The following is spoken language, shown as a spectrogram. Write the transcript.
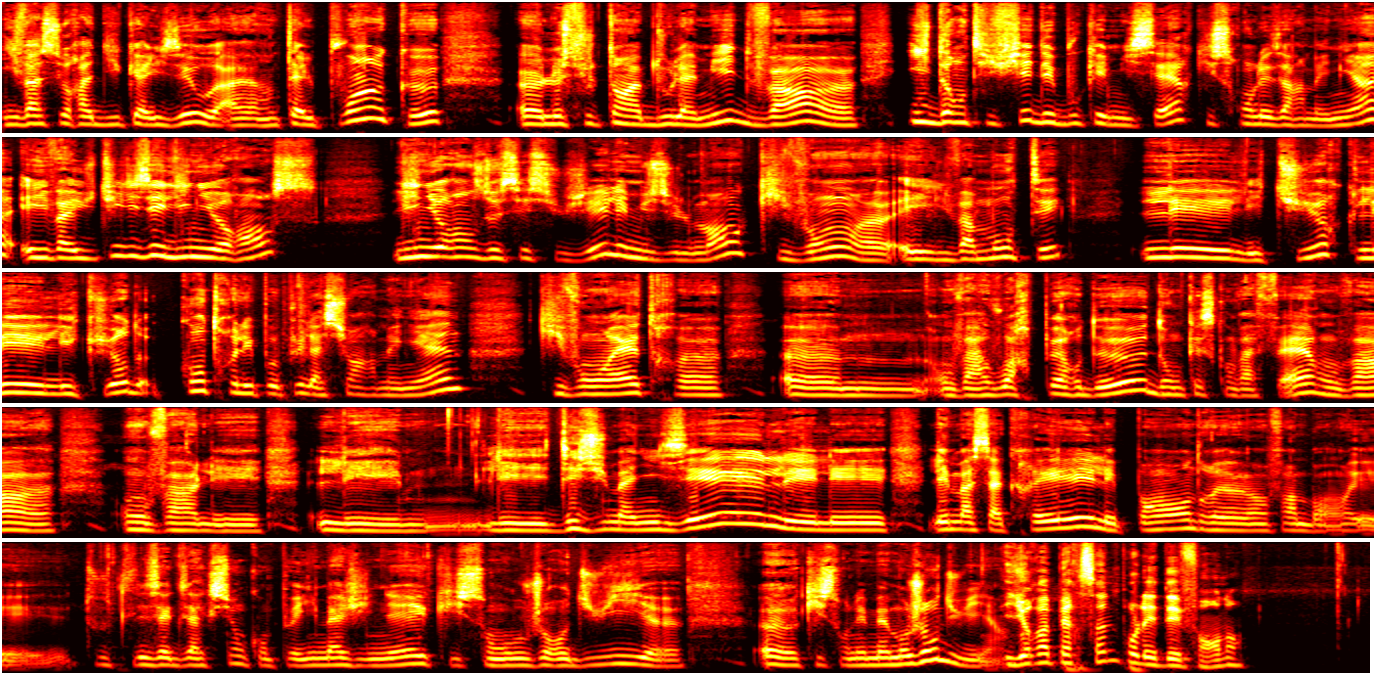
il va se radicaliser à un tel point que euh, le sultan Abdulhamid va euh, identifier des boucs émissaires qui seront les Arméniens et il va utiliser l'ignorance, l'ignorance de ces sujets, les musulmans, qui vont euh, et il va monter les, Turcs, les, Kurdes contre les populations arméniennes qui vont être, euh, euh, on va avoir peur d'eux. Donc qu'est-ce qu'on va faire? On va, euh, on va les, les, les déshumaniser, les, les, massacrer, les pendre. enfin bon, et toutes les exactions qu'on peut imaginer qui sont aujourd'hui, qui sont les mêmes aujourd'hui. Hein. Il y aura personne pour les défendre?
